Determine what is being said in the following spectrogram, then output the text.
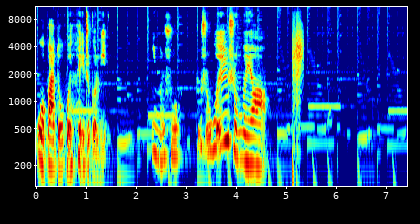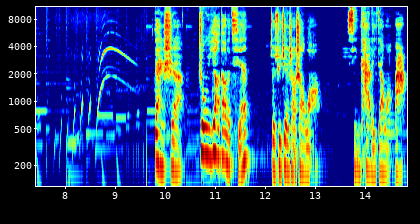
我爸都会黑着个脸？你们说这是为什么呀？但是终于要到了钱，就去镇上上网，新开了一家网吧。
